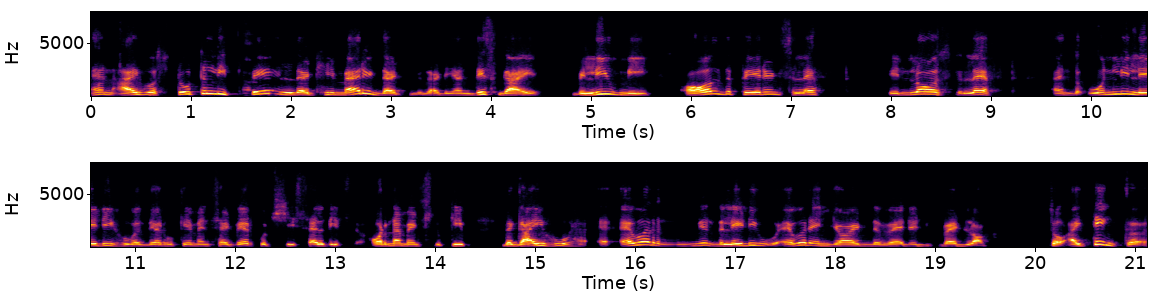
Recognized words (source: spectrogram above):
And I was totally pale that he married that, that and this guy, believe me, all the parents left, in-laws left, and the only lady who was there who came and said, where could she sell these ornaments to keep? the guy who ever, the lady who ever enjoyed the wedded wedlock. So I think uh,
